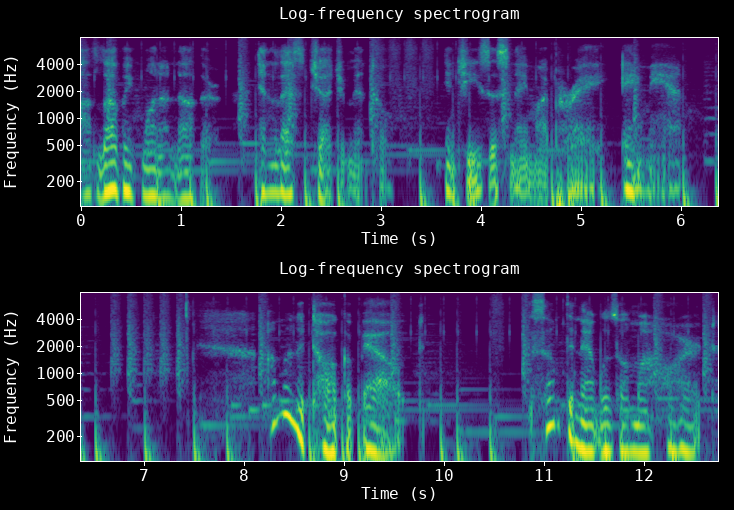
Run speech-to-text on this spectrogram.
uh, loving one another and less judgmental. In Jesus' name I pray. Amen. I'm going to talk about something that was on my heart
